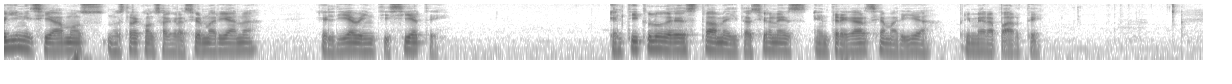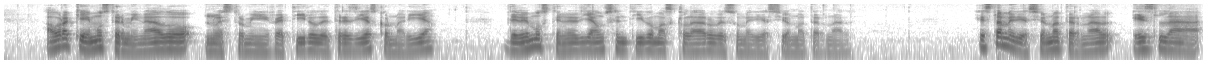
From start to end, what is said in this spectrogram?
Hoy iniciamos nuestra consagración mariana el día 27. El título de esta meditación es Entregarse a María, primera parte. Ahora que hemos terminado nuestro mini retiro de tres días con María, debemos tener ya un sentido más claro de su mediación maternal. Esta mediación maternal es la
